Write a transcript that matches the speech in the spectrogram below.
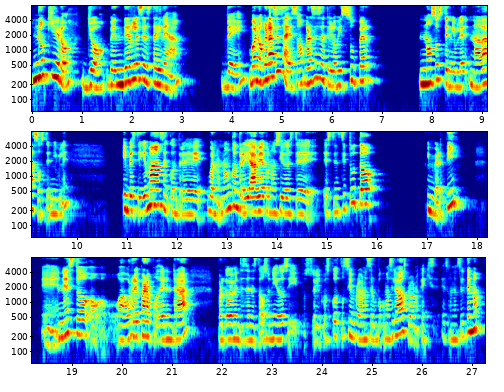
no quiero yo venderles esta idea de, bueno, gracias a eso, gracias a que lo vi súper no sostenible, nada sostenible, investigué más, encontré, bueno, no encontré, ya había conocido este, este instituto, invertí en esto o ahorré para poder entrar porque obviamente es en Estados Unidos y pues los costos siempre van a ser un poco más elevados, pero bueno, X, eso no es el tema.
